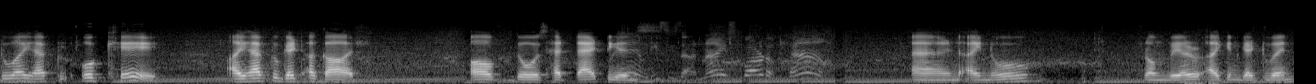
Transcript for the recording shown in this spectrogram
do I have to... Okay. I have to get a car of those Hattatians. this is a nice part of town. And I know from where I can get one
